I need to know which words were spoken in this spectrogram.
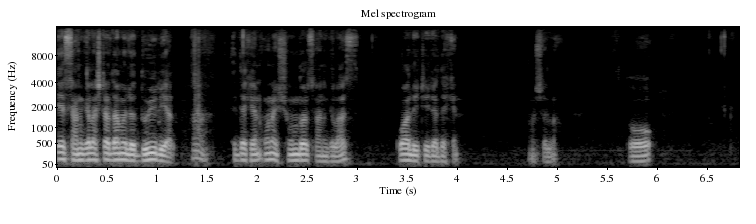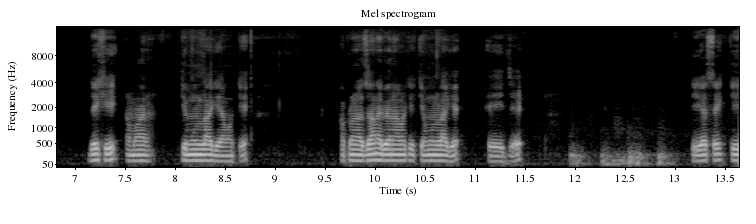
এই সানগ্লাসটার দাম হলো দুই রিয়াল হ্যাঁ দেখেন অনেক সুন্দর সানগ্লাস কোয়ালিটিটা দেখেন মাসাল্লাহ তো দেখি আমার কেমন লাগে আমাকে। আপনারা জানাবেন আমাকে কেমন লাগে। এই যে। ঠিক আছে, কি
